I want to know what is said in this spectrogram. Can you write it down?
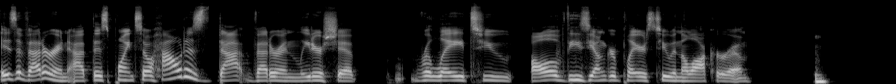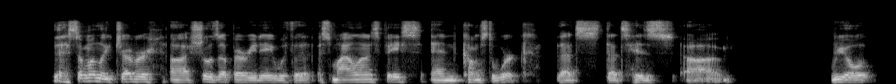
is a veteran at this point. So, how does that veteran leadership relate to all of these younger players, too, in the locker room? Yeah, someone like Trevor uh, shows up every day with a, a, smile on his face and comes to work. That's that's his um, real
